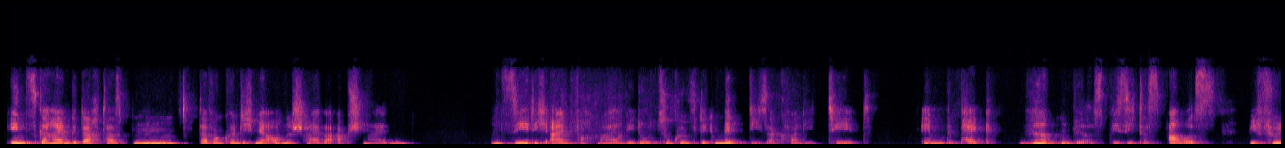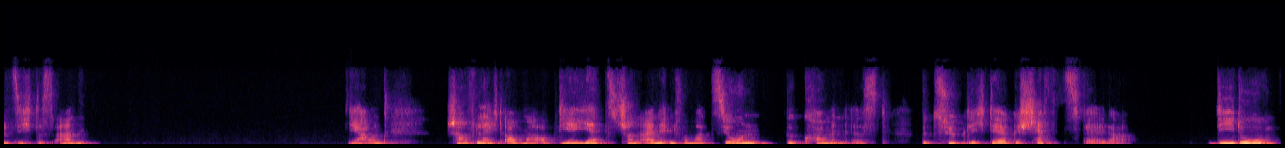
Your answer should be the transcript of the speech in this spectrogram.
insgeheim gedacht hast, hm, davon könnte ich mir auch eine Scheibe abschneiden. Und sieh dich einfach mal, wie du zukünftig mit dieser Qualität im Gepäck wirken wirst. Wie sieht das aus? Wie fühlt sich das an? Ja, und schau vielleicht auch mal, ob dir jetzt schon eine Information gekommen ist bezüglich der Geschäftsfelder, die du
